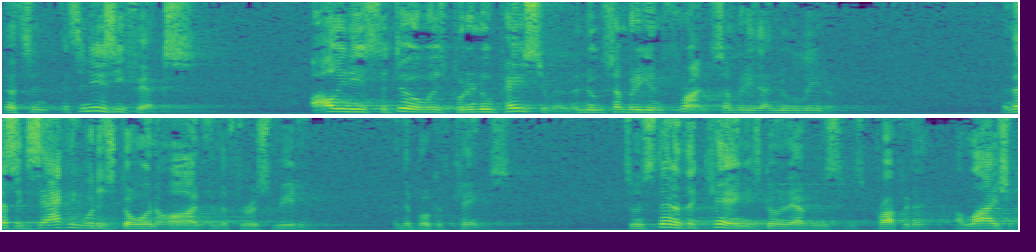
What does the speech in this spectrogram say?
that's an, it's an easy fix. All he needs to do is put a new pacer in, a new somebody in front, somebody that new leader. And that's exactly what is going on in the first reading in the book of Kings. So instead of the king, he's going to have his, his prophet Elijah.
